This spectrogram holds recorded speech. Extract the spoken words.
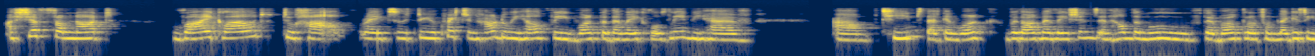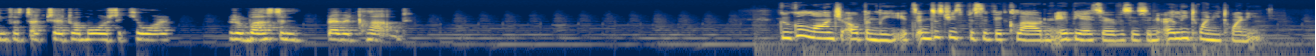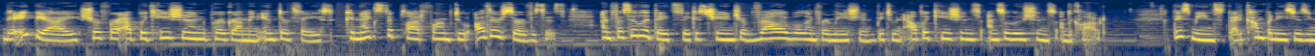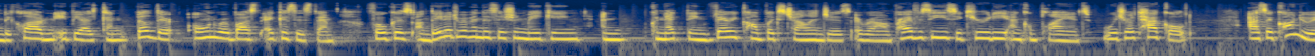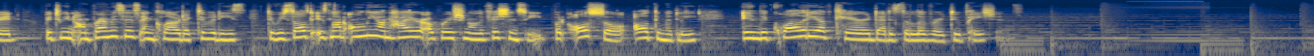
a shift from not why cloud to how, right? So to your question, how do we help? We work with them very closely. We have um, teams that can work with organizations and help them move their workload from legacy infrastructure to a more secure, robust, and private cloud. Google launched openly its industry specific cloud and API services in early 2020. The API, short for Application Programming Interface, connects the platform to other services and facilitates the exchange of valuable information between applications and solutions on the cloud. This means that companies using the cloud and APIs can build their own robust ecosystem focused on data driven decision making and connecting very complex challenges around privacy, security, and compliance, which are tackled. As a conduit, between on premises and cloud activities, the result is not only on higher operational efficiency, but also, ultimately, in the quality of care that is delivered to patients.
